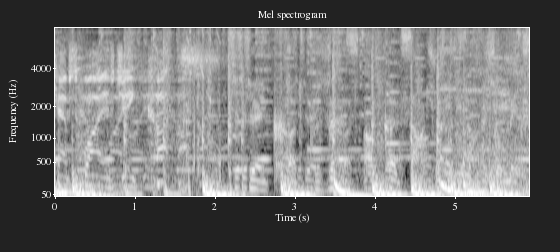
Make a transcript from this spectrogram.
Kev Squieres, J. Cuttz. J Cut presents Uncut Soundtrack. Official mixtape. DJ Starlight.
